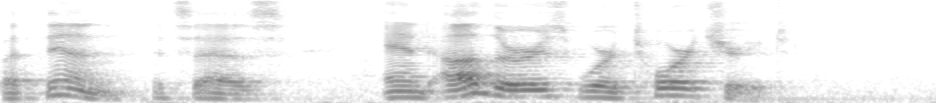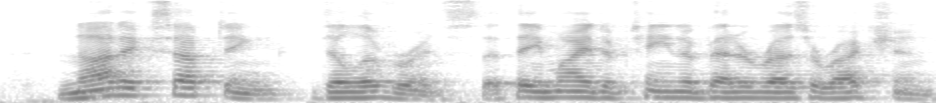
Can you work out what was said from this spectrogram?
But then it says, and others were tortured not accepting deliverance, that they might obtain a better resurrection.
